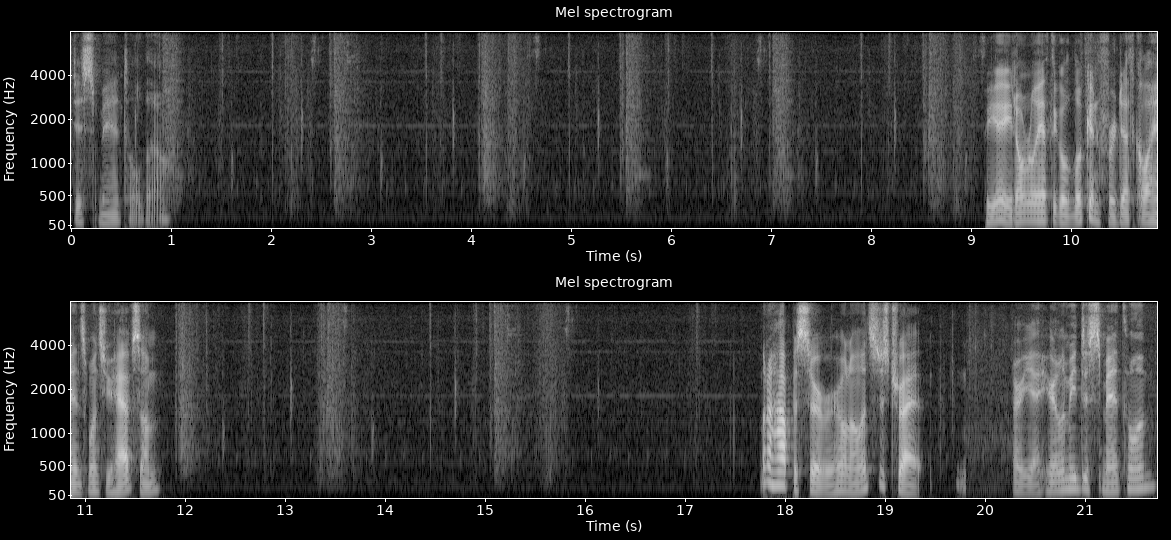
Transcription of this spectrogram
dismantle, though. But yeah, you don't really have to go looking for Deathclaw hands once you have some. I'm gonna hop a server. Hold on, let's just try it. Alright, yeah, here, let me dismantle him.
